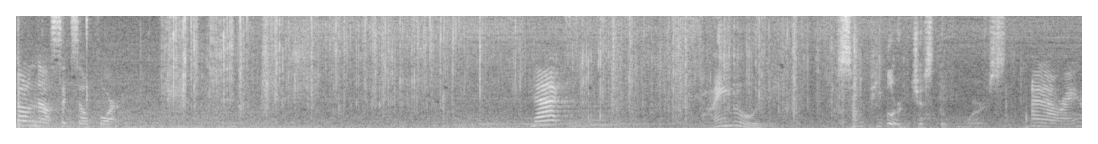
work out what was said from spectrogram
Total now 604. Next. Finally. Some people are just the worst. I know, right?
